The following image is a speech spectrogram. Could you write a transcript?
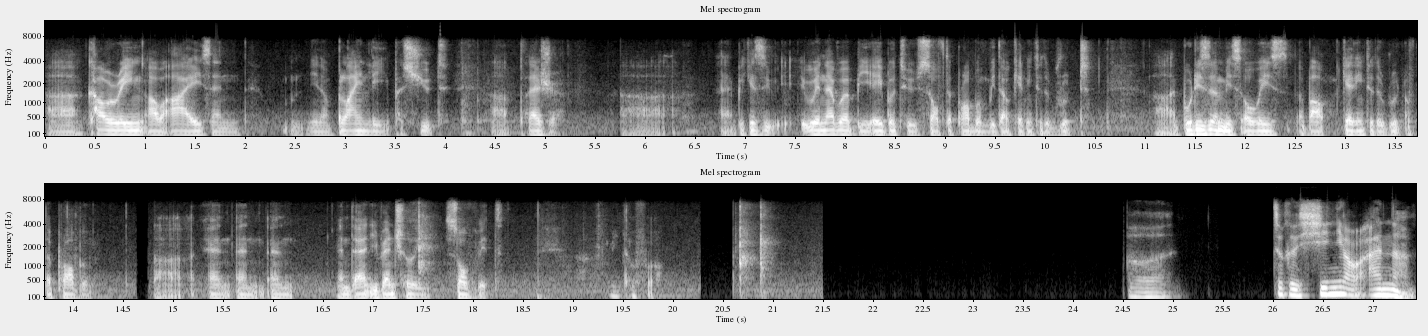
uh, covering our eyes and you know blindly pursue uh, pleasure uh, because we'll never be able to solve the problem without getting to the root. Buddhism is always about getting to the root of the problem and, and, and, and then eventually solve it. 弥陀佛。 这个心要安呐，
